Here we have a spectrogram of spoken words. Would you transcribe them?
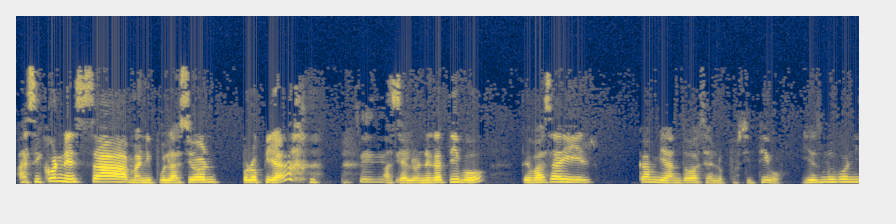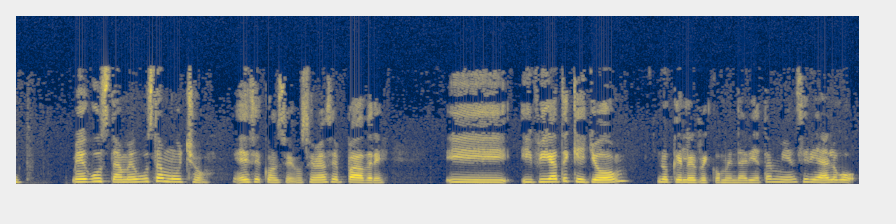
así con esa manipulación propia Sí, sí, hacia sí. lo negativo, te vas a ir cambiando hacia lo positivo. Y es muy bonito. Me gusta, me gusta mucho ese consejo, se me hace padre. Y, y fíjate que yo lo que le recomendaría también sería algo,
